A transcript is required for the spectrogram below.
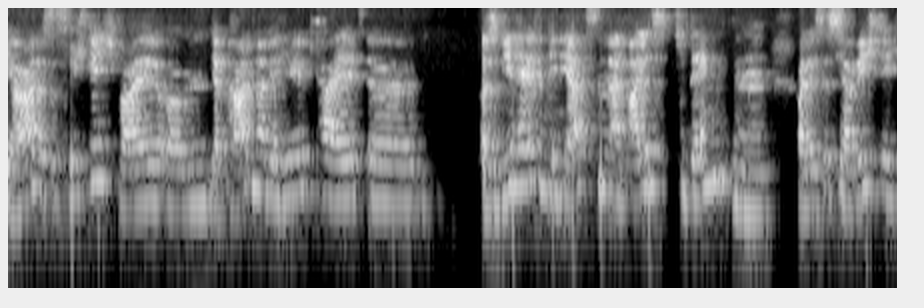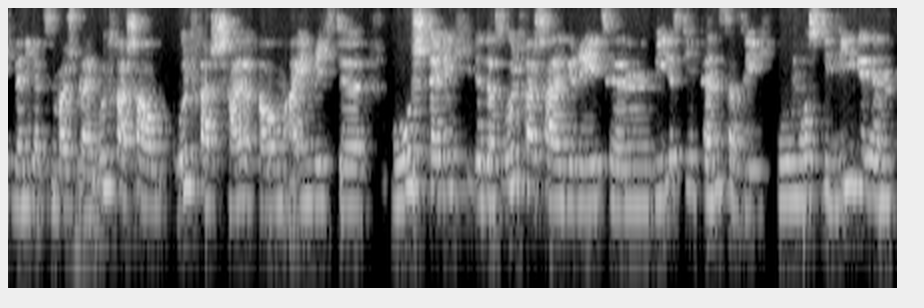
Ja, das ist richtig, weil ähm, der Partner, der hilft halt, äh, also wir helfen den Ärzten an alles zu denken, weil es ist ja wichtig, wenn ich jetzt zum Beispiel einen Ultraschall, Ultraschallraum einrichte, wo stelle ich das Ultraschallgerät hin, wie ist die Fenstersicht, wo muss die Liege hin,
